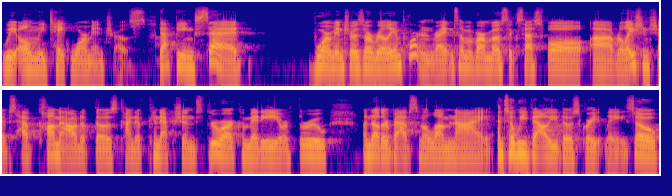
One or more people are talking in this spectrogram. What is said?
we only take warm intros. That being said, warm intros are really important, right? And some of our most successful uh, relationships have come out of those kind of connections through our committee or through another Babson alumni. And so we value those greatly. So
